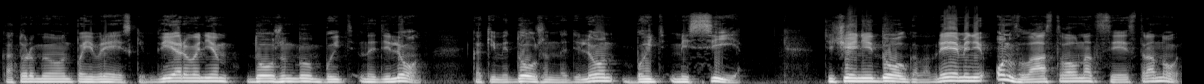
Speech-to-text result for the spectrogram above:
которыми он по еврейским верованиям должен был быть наделен, какими должен наделен быть Мессия. В течение долгого времени он властвовал над всей страной.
